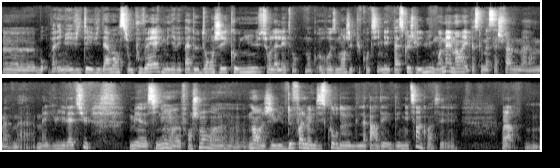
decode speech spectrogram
Euh, bon, fallait m'éviter évidemment si on pouvait, mais il n'y avait pas de danger connu sur l'allaitement. Donc heureusement, j'ai pu continuer. Mais parce que je l'ai lu moi-même, hein, et parce que ma sage-femme m'a aiguillé là-dessus. Mais euh, sinon, euh, franchement, euh, non, j'ai eu deux fois le même discours de, la part des, médecins, quoi. C'est voilà. Hum,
